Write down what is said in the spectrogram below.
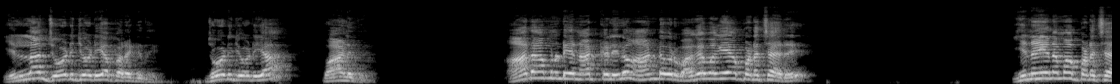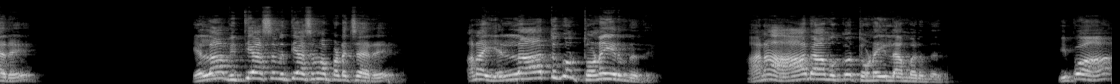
எல்லாம் ஜோடி ஜோடியா பறக்குது. ஜோடி ஜோடியா வாழுது. ஆதாமனுடைய நாட்களிலும் ஆண்டவர் வகை வகையா படைச்சாரு. இணையனமா படைச்சாரு. எல்லாம் வித்தியாசம் வித்தியாசமா படைச்சாரு. ஆனா எல்லாத்துக்கும் துணை இருந்தது. ஆனா ஆதாமுக்கும் துணை இல்லாம இருந்தது. இப்போ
